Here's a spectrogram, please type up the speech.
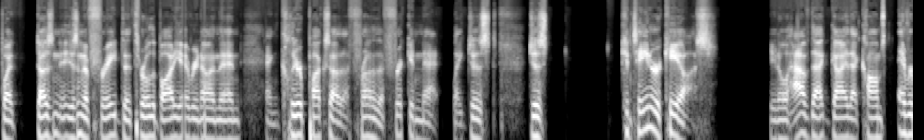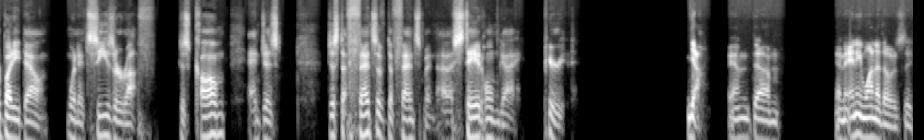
but doesn't isn't afraid to throw the body every now and then and clear pucks out of the front of the freaking net. Like just, just container chaos. You know, have that guy that calms everybody down when it sees or rough. Just calm and just, just offensive defenseman, a stay-at-home guy. Period. Yeah, and um, and any one of those the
